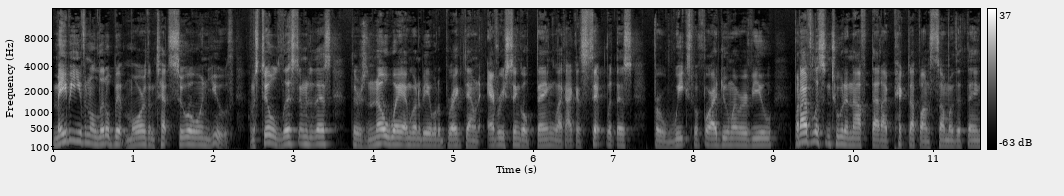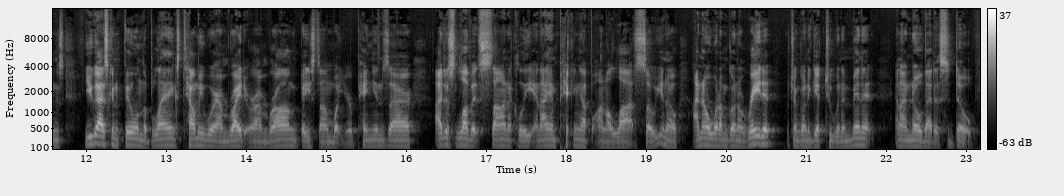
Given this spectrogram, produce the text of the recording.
maybe even a little bit more than Tetsuo and Youth. I'm still listening to this. There's no way I'm going to be able to break down every single thing. Like I could sit with this for weeks before I do my review, but I've listened to it enough that I picked up on some of the things. You guys can fill in the blanks, tell me where I'm right or I'm wrong based on what your opinions are. I just love it sonically, and I am picking up on a lot. So, you know, I know what I'm going to rate it, which I'm going to get to in a minute, and I know that it's dope.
